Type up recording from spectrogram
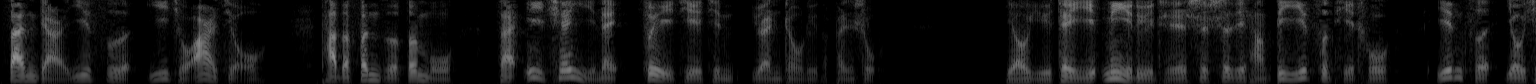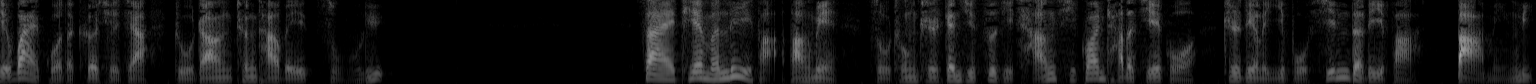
三点一四一九二九，它的分子分母在一千以内最接近圆周率的分数。由于这一幂率值是世界上第一次提出，因此有些外国的科学家主张称它为祖律。在天文历法方面，祖冲之根据自己长期观察的结果，制定了一部新的历法——大明历。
